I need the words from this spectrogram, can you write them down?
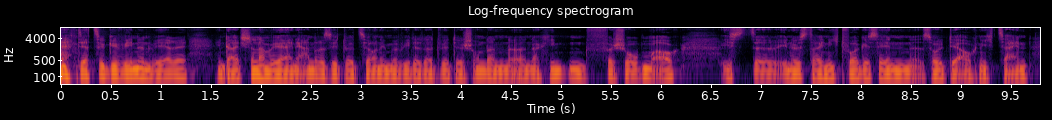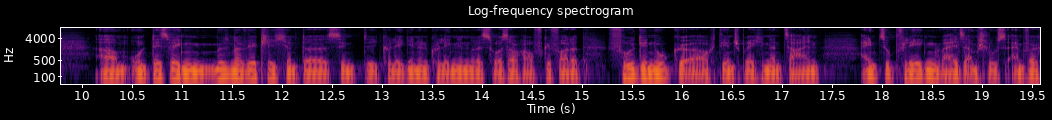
der zu gewinnen wäre. In Deutschland haben wir ja eine andere Situation immer wieder. Dort wird ja schon dann äh, nach hinten verschoben auch. Ist äh, in Österreich nicht vorgesehen, sollte auch nicht sein. Ähm, und deswegen müssen wir wirklich, und da sind die Kolleginnen und Kollegen in Ressorts auch aufgefordert, früh genug äh, auch die entsprechenden Zahlen einzupflegen, weil es am Schluss einfach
